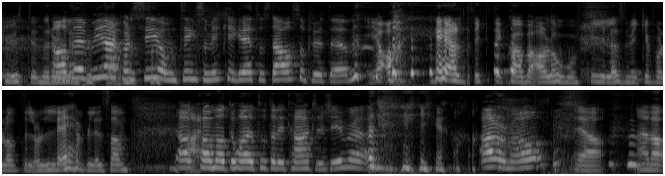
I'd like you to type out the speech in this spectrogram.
Putin Ja, det er mye jeg kan si om ting som ikke er greit hos deg også, Putin. Ja, helt riktig. Hva med alle homofile som ikke får lov til å leve, liksom? Ja, Hva med at du har et totalitært regime? ja. I don't know. Ja, nei da,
